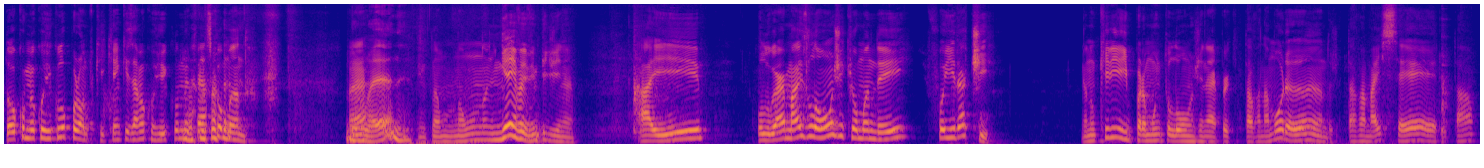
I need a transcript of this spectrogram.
Tô com o meu currículo pronto, que quem quiser meu currículo me peça que eu mando. Não é, né? Então não, ninguém vai vir pedir, né? Aí, o lugar mais longe que eu mandei foi Irati. Eu não queria ir pra muito longe, né? Porque tava namorando, já tava mais sério e tal.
